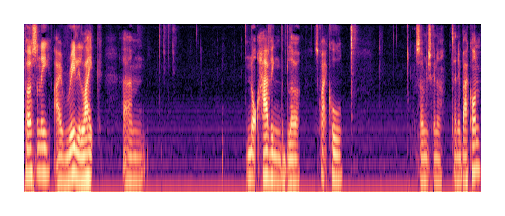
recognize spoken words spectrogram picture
Personally I really like um, not having the blur. It's quite cool. So I'm just gonna turn it back on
